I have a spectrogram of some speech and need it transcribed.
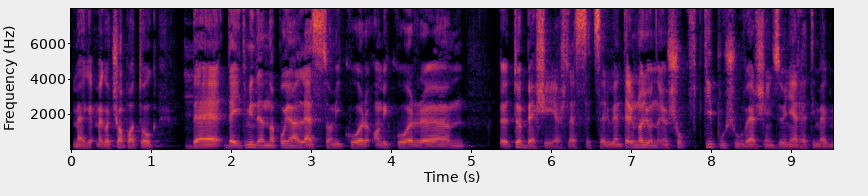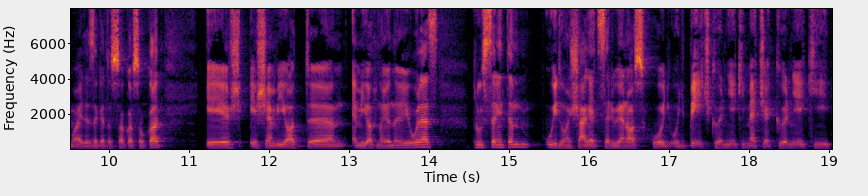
meg, meg a csapatok, de, de itt minden nap olyan lesz, amikor, amikor több esélyes lesz egyszerűen. Tehát nagyon-nagyon sok típusú versenyző nyerheti meg majd ezeket a szakaszokat, és, és emiatt, emiatt nagyon-nagyon jó lesz. Plusz szerintem újdonság egyszerűen az, hogy, hogy Pécs környéki, mecsek környéki,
